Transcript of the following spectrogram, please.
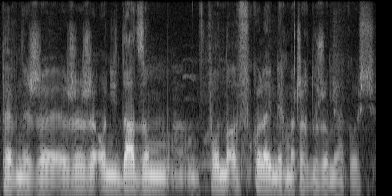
pewny, że, że, że oni dadzą w, w kolejnych meczach dużą jakość.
